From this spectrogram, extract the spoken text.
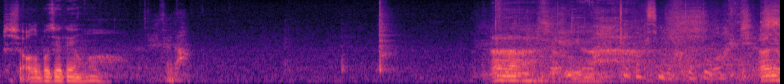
这小子不接电话，谁打？啊，小宁啊，别高兴，我喝多。让你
